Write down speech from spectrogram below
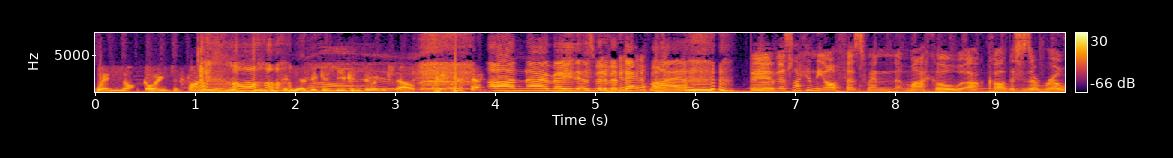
We're not going to fund you in the video because you can do it yourself. Oh no, maybe that was a bit of a backfire. Man, it's like in the office when Michael, oh god, this is a real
